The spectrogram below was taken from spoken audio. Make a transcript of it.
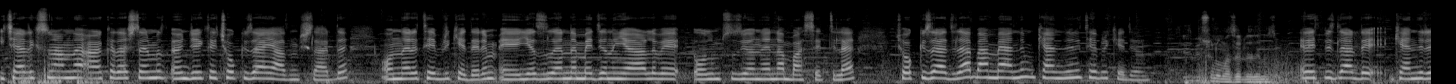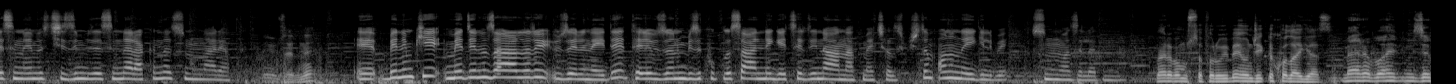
içerideki sunumlar arkadaşlarımız öncelikle çok güzel yazmışlardı. Onlara tebrik ederim. Ee, yazılarında medyanın yararlı ve olumsuz yönlerinden bahsettiler. Çok güzeldiler. Ben beğendim. Kendilerini tebrik ediyorum. Siz bir sunum hazırladınız mı? Evet bizler de kendi resimlerimiz, çizdiğimiz resimler hakkında sunumlar yaptık. Ne üzerine? Ee, benimki medyanın zararları üzerineydi. Televizyonun bizi kuklası haline getirdiğini anlatmaya çalışmıştım. Onunla ilgili bir sunum hazırladım ben. Merhaba Mustafa Ruhi Bey. Öncelikle kolay gelsin. Merhaba, hepimize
